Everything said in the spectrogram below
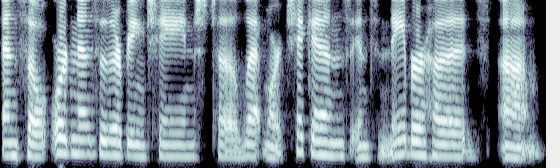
And so ordinances are being changed to let more chickens into neighborhoods. Um,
